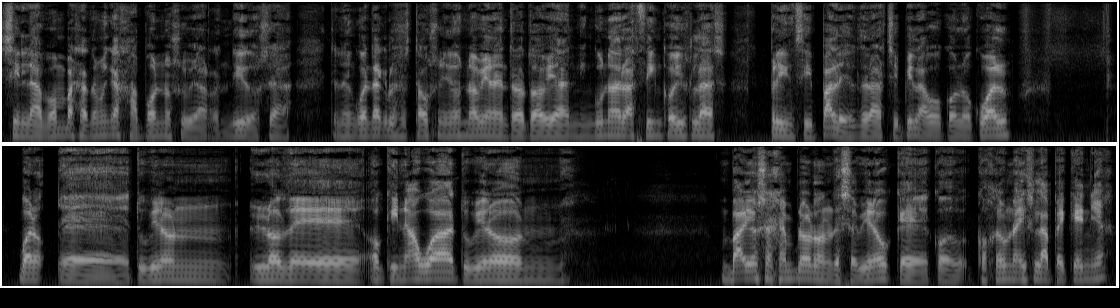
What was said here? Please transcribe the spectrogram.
sin las bombas atómicas Japón no se hubiera rendido. O sea, ten en cuenta que los Estados Unidos no habían entrado todavía en ninguna de las cinco islas principales del archipiélago, con lo cual, bueno, eh, tuvieron lo de Okinawa, tuvieron varios ejemplos donde se vieron que coger una isla pequeña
